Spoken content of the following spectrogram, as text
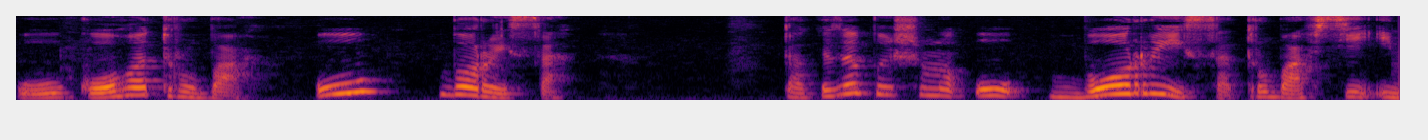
У кого труба? У Бориса. Так і запишемо у Бориса труба. Всі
